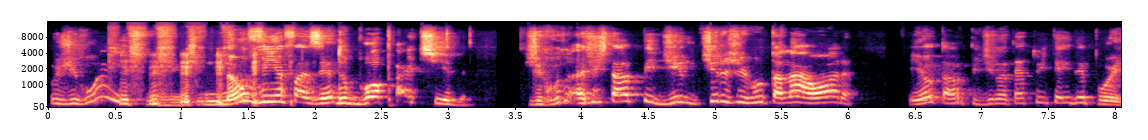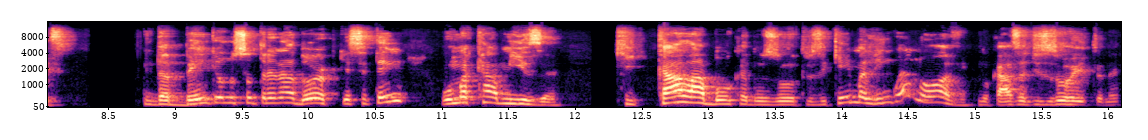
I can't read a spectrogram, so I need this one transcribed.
O Giroud é isso, né, gente? Não vinha fazendo boa partida. Giroud, a gente tava pedindo, tira o Giroud, tá na hora. Eu tava pedindo, até tuitei depois. Ainda bem que eu não sou treinador, porque se tem uma camisa que cala a boca dos outros e queima a língua, é 9, no caso é 18, né?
